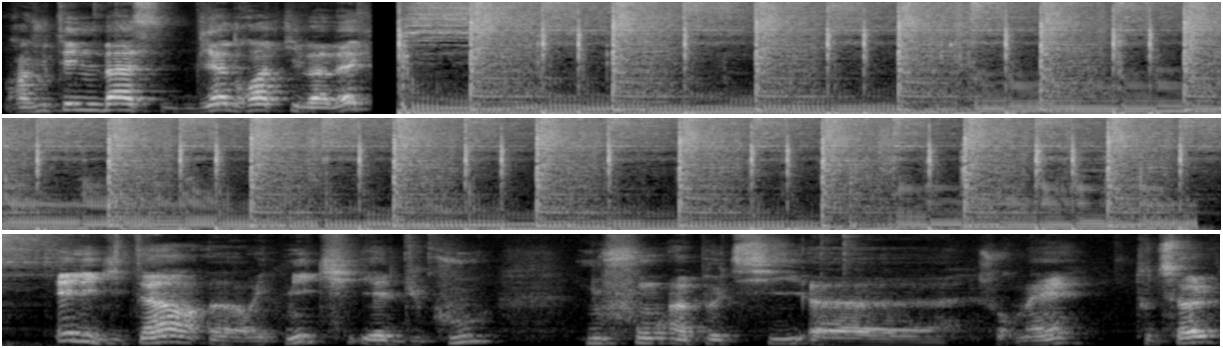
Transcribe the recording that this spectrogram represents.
Rajouter une basse bien droite qui va avec. Et les guitares euh, rythmiques, et elles du coup nous font un petit, euh, je remets, toute seule.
